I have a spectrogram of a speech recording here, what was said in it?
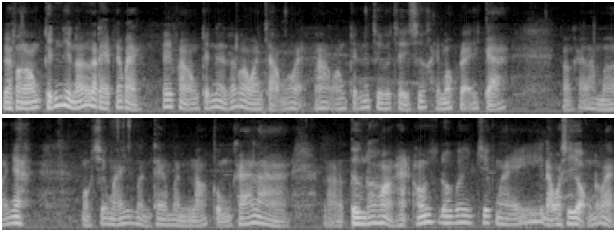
về phần ống kính thì nó rất là đẹp các bạn. Cái phần ống kính này rất là quan trọng các bạn. Đó, ống kính nó chưa có chì xước hay mốc rễ cả. Còn khá là mới nha. Một chiếc máy mình theo mình nó cũng khá là, là tương đối hoàn hảo đối với chiếc máy đã qua sử dụng đó bạn.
